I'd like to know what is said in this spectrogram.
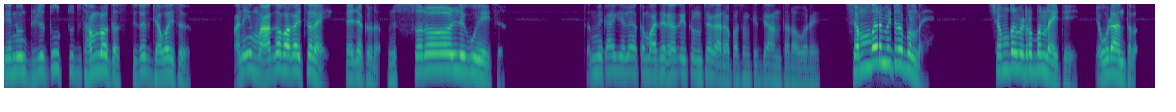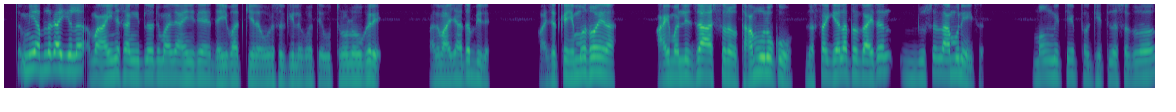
ते नेऊन तुझं तू तू थांबला होतास. तिथं ठेवायचं आणि मागं बघायचं नाही त्याच्याकडं. म्हणजे सरळ निघून यायचं. तर मी काय केलं आता माझ्या घरात तुमच्या घरापासून किती अंतरावर आहे? शंभर मीटर पण नाही. शंभर मीटर पण नाही ते. एवढं अंतर. तर मी आपलं काय केलं मग आईने सांगितलं होतं माझ्या आईने ते दहीभात केलं वरसं केलं ते उतरवलं वगैरे. आणि माझ्या हातात दिलं. माझ्यात काही हिंमत होय ना आई म्हणली जा सरळ थांबू नको. जसा गेला तर जायचं आणि दुसरं लांबून यायचं. मग मी ते प- घेतलं सगळं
